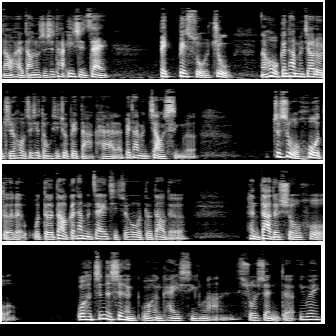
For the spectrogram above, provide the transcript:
脑海当中，只是他一直在被被锁住。然后我跟他们交流之后，这些东西就被打开了，被他们叫醒了。这是我获得的，我得到跟他们在一起之后，我得到的很大的收获。我真的是很我很开心啦，说真的，因为。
